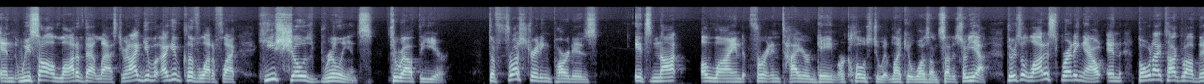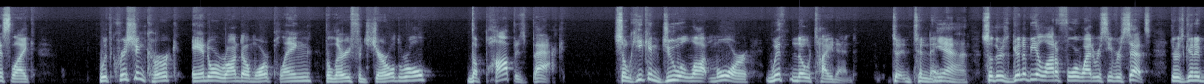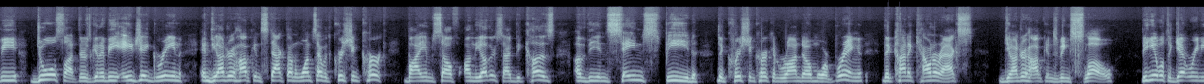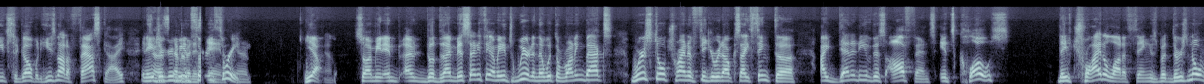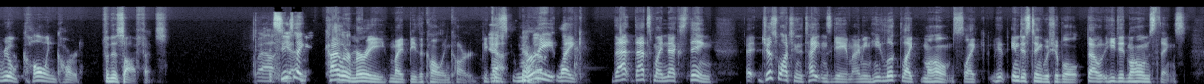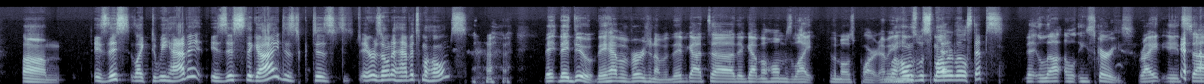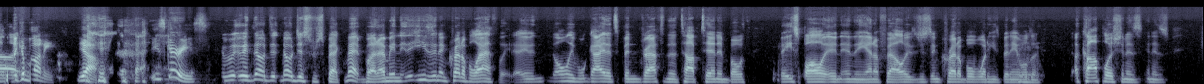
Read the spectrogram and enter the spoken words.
And we saw a lot of that last year. And I give I give Cliff a lot of flack. He shows brilliance throughout the year. The frustrating part is it's not aligned for an entire game or close to it like it was on Sunday. So yeah, there's a lot of spreading out. And Bo and I talked about this like with Christian Kirk and or Rondale Moore playing the Larry Fitzgerald role, the pop is back. So he can do a lot more with no tight end to, to name. Yeah. So there's going to be a lot of four wide receiver sets. There's going to be dual slot. There's going to be AJ Green and DeAndre Hopkins stacked on one side with Christian Kirk by himself on the other side because of the insane speed that Christian Kirk and Rondale Moore bring that kind of counteracts DeAndre Hopkins being slow, being able to get where he needs to go, but he's not a fast guy. And AJ Green being 33. Yeah. yeah. yeah. So I mean, and, and did I miss anything? I mean, it's weird. And then with the running backs, we're still trying to figure it out because I think the identity of this offense, it's close. They've tried a lot of things, but there's no real calling card for this offense. Well, it seems yeah, like Kyler Murray might be the calling card because yeah. Murray, like that, that's my next thing. Uh, just watching the Titans game, I mean, he looked like Mahomes, like indistinguishable. That he did Mahomes things. Um, is this like do we have it? Is this the guy? Does does Arizona have its Mahomes? they they do. They have a version of him. They've got uh they've got Mahomes light for the most part. I mean Mahomes with smaller little steps. He scurries, right? It's uh like a bunny. Yeah. he scurries. With no no disrespect meant, but I mean he's an incredible athlete. I mean, the only guy that's been drafted in the top 10 in both baseball and in the NFL is just incredible what he's been able mm. to accomplish in his in his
